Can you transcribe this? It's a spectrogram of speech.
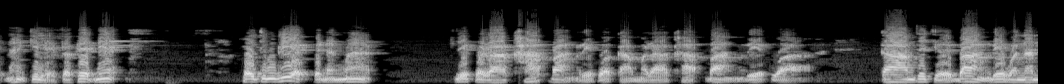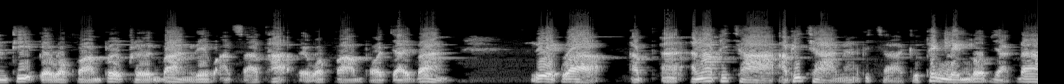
สนะกิเลสประเภทนี้เราจึงเรียกเป็นอันมาก เรียกว่าราคะบ้าง เรียกว่ากามราคะบ้าง เรียกว่ากามเฉยๆบ้าง เรียกว่านันทิแปลว่าความเพลิดเพลินบ้าง เรียกว่าอัศทะแปลว่าความพอใจบ้าง เรียกว่าอนาพิชาอภิชานะพิชาคือเพ่งเล็งโลภอยากได้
